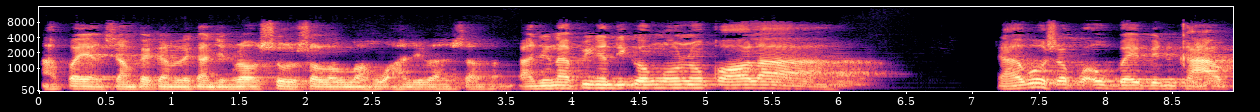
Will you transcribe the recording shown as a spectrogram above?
apa yang disampaikan oleh Kanjeng Rasul sallallahu alaihi wasallam. Kanjeng Nabi ngendika ngono kala. Dawuh sapa Ubay bin Ka'ab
